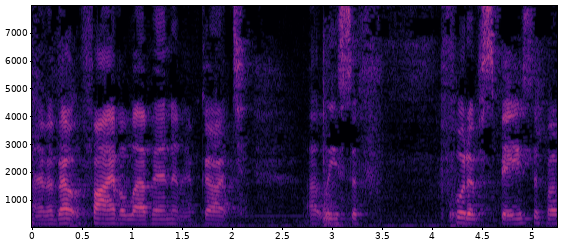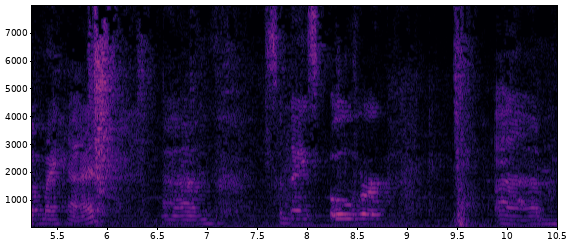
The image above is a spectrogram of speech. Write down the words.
I'm about 5'11 and I've got at least a foot of space above my head. Um, some nice over um,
